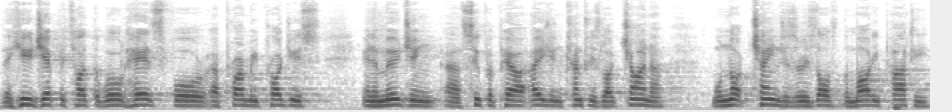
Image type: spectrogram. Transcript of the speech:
the huge appetite the world has for uh, primary produce in emerging uh, superpower Asian countries like China will not change as a result of the Māori Party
